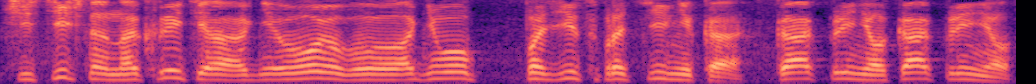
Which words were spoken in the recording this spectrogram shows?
Частичное накрытие огневой, огневой позиции противника. Как принял, как принял.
